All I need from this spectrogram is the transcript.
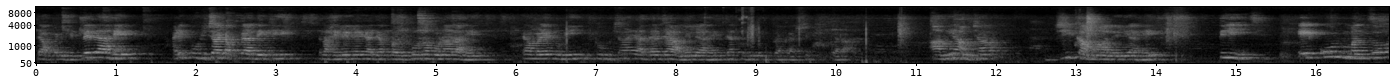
त्या आपण घेतलेल्या आहेत. आणि पुढच्या टप्प्यात देखील राहिलेल्या याद्या परिपूर्ण होणार आहेत त्यामुळे तुम्ही तुमच्या याद्या ज्या आलेल्या आहेत त्या तुम्ही प्रकाशित करा. आम्ही आमच्या जी कामं आलेली आहेत ती एकूण मंजूर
